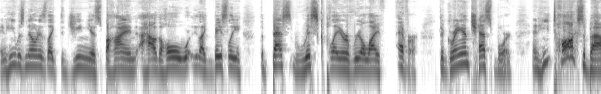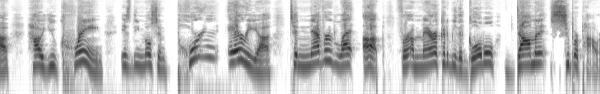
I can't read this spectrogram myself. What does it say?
and he was known as like the genius behind how the whole like basically the best risk player of real life ever the grand chessboard. And he talks about how Ukraine is the most important area to never let up for America to be the global dominant superpower.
